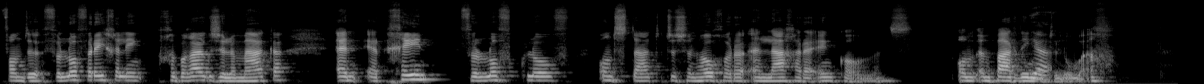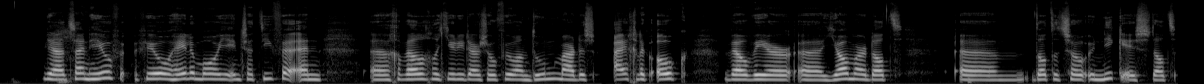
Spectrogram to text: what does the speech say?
van de verlofregeling gebruik zullen maken en er geen verlofkloof ontstaat tussen hogere en lagere inkomens om een paar dingen te noemen. Ja, het zijn heel veel hele mooie initiatieven en uh, geweldig dat jullie daar zoveel aan doen. Maar dus eigenlijk ook wel weer uh, jammer dat, um, dat het zo uniek is dat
